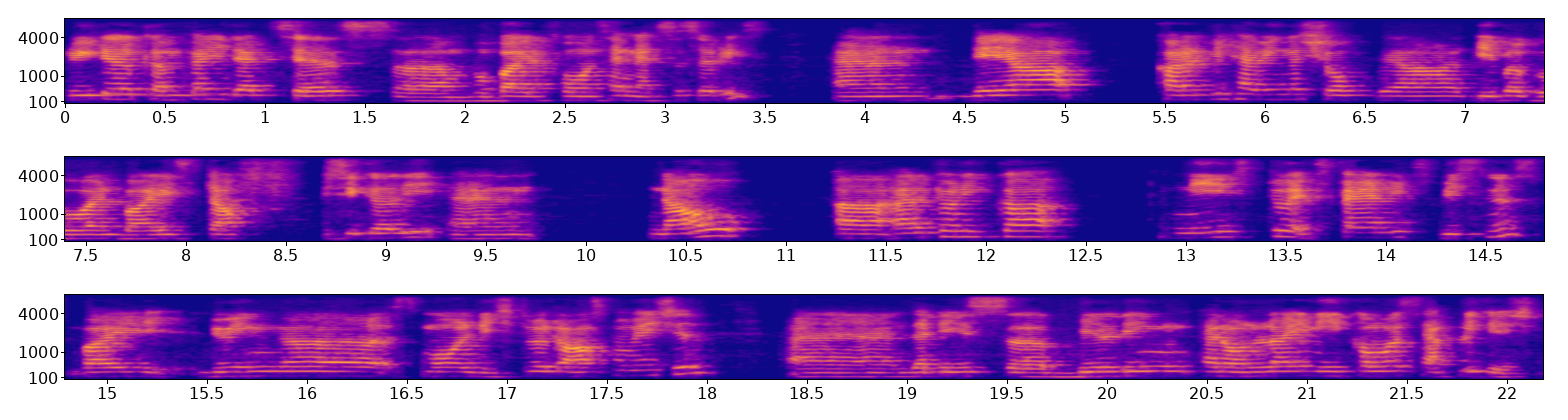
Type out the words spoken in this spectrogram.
retail company that sells uh, mobile phones and accessories, and they are currently having a shop where people go and buy stuff physically. And now uh, Altonica needs to expand its business by doing a small digital transformation and that is uh, building an online e-commerce application.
